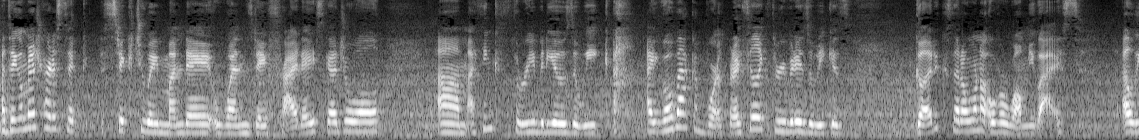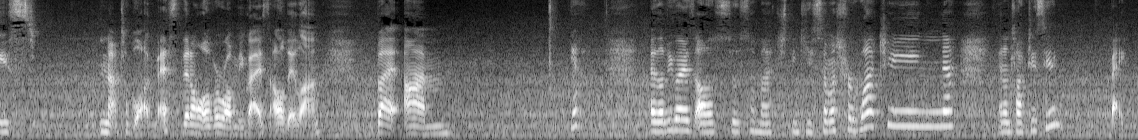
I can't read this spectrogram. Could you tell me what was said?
I think I'm going to try to stick, stick to a Monday, Wednesday, Friday schedule Um, I think three videos a week. I go back and forth, but I feel like three videos a week is good because I don't want to overwhelm you guys. At least not to Vlogmas. Then I'll overwhelm you guys all day long. But, um, yeah. I love you guys all so, so much. Thank you so much for watching. And I'll talk to you soon.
